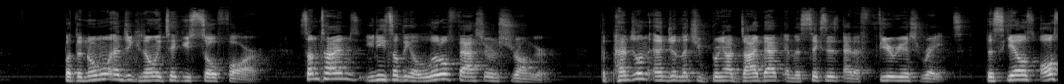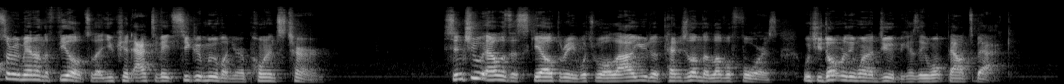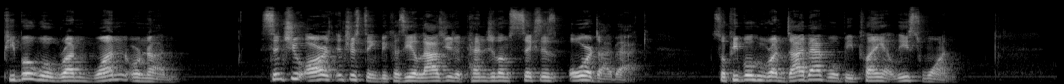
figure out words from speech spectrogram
But the normal engine can only take you so far. Sometimes you need something a little faster and stronger. The pendulum engine lets you bring out Daibak and the 6s at a furious rate. The scales also remain on the field so that you can activate secret move on your opponent's turn. Shinchu L is a scale 3 which will allow you to pendulum the level 4s, which you don't really want to do because they won't bounce back. People will run 1 or none. Shinchu R is interesting because he allows you to pendulum 6s or Daibak. So people who run Daibak will be playing at least 1.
